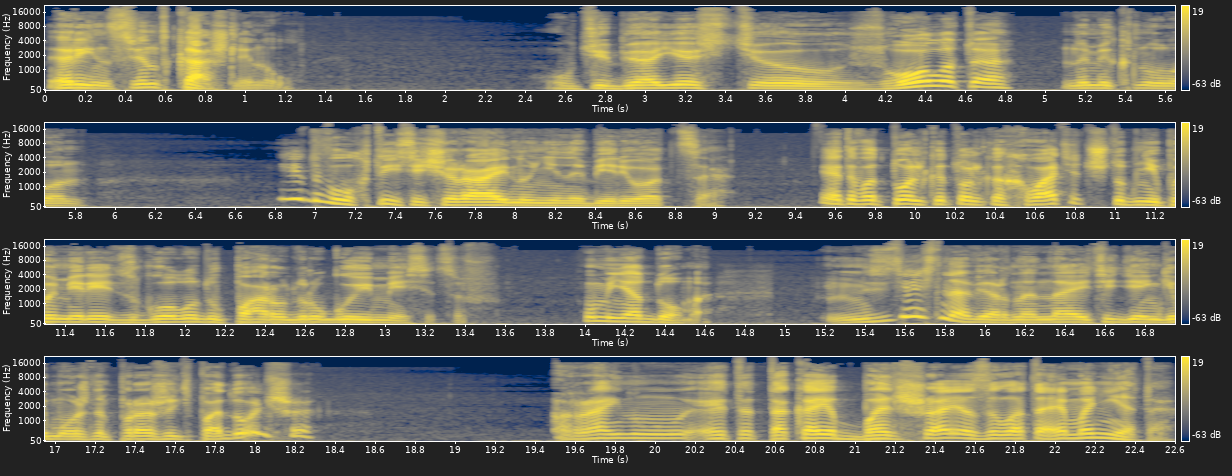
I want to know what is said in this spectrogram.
Ринсвинд кашлянул. «У тебя есть э, золото?» — намекнул он. «И двух тысяч райну не наберется. Этого только-только хватит, чтобы не помереть с голоду пару-другую месяцев. У меня дома. Здесь, наверное, на эти деньги можно прожить подольше». «Райну — это такая большая золотая монета»,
